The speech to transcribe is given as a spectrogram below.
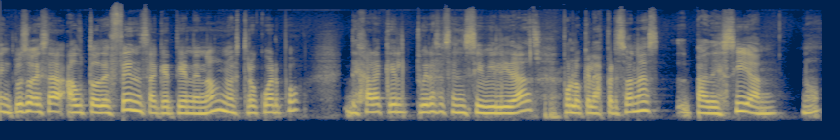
incluso esa autodefensa que tiene ¿no? nuestro cuerpo, dejar a que él tuviera esa sensibilidad por lo que las personas padecían, ¿no?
